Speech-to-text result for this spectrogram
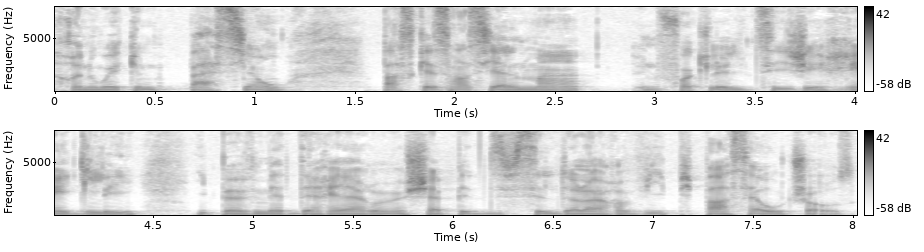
renouer avec une passion parce qu'essentiellement, une fois que le litige est réglé, ils peuvent mettre derrière eux un chapitre difficile de leur vie puis passer à autre chose.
